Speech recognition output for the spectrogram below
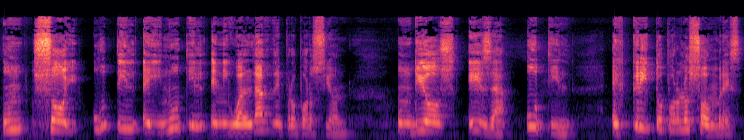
Un soy útil e inútil en igualdad de proporción. Un Dios, ella, útil escrito por los hombres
